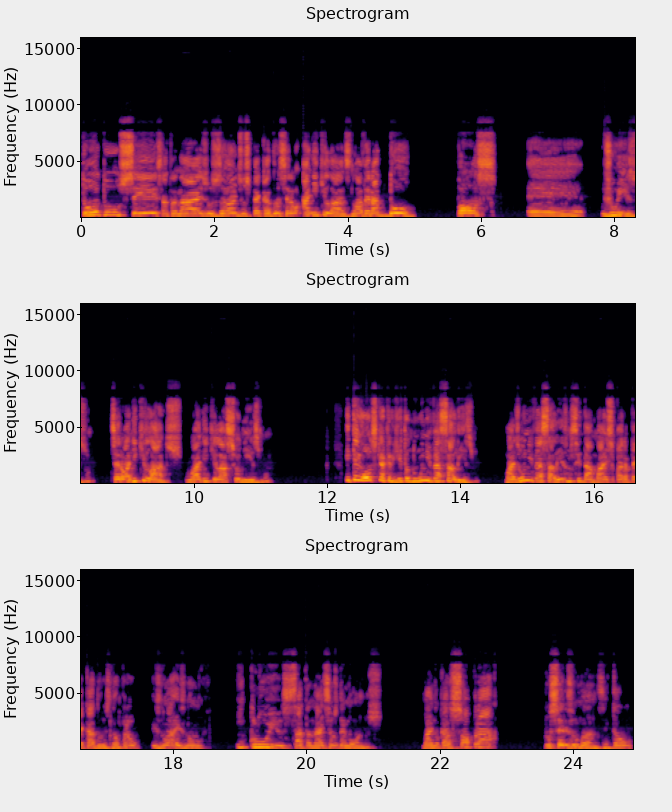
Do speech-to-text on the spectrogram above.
todo o ser, Satanás, os anjos, os pecadores serão aniquilados. Não haverá dor pós é, juízo. Serão aniquilados. O aniquilacionismo. E tem outros que acreditam no universalismo. Mas o universalismo se dá mais para pecadores. Não para, eles, não, eles não incluem Satanás e seus demônios. Mas, no caso, só para os seres humanos. Então,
